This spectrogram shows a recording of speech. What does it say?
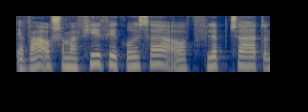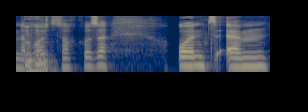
Der war auch schon mal viel, viel größer auf Flipchart und dann mhm. bräuchte es noch größer. Und ähm,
